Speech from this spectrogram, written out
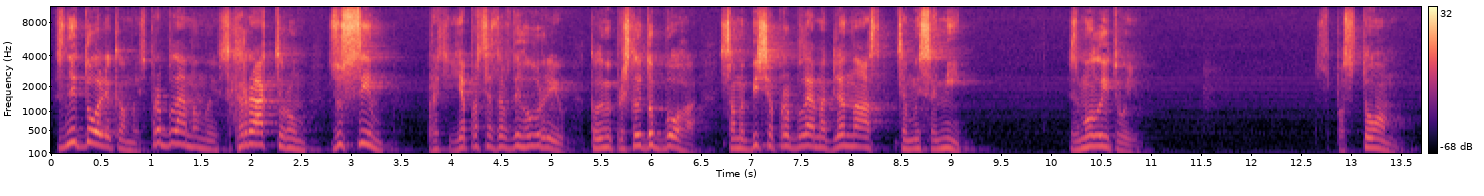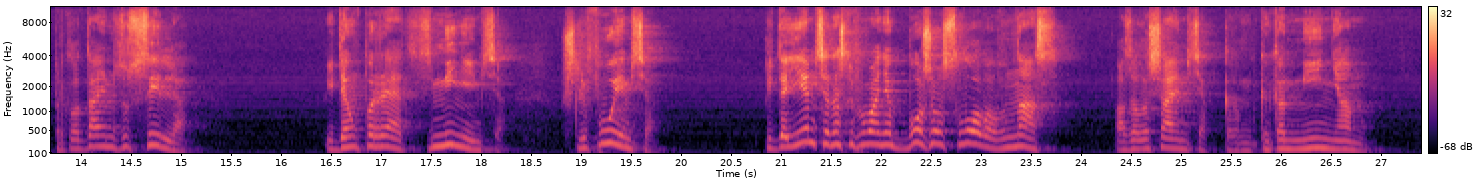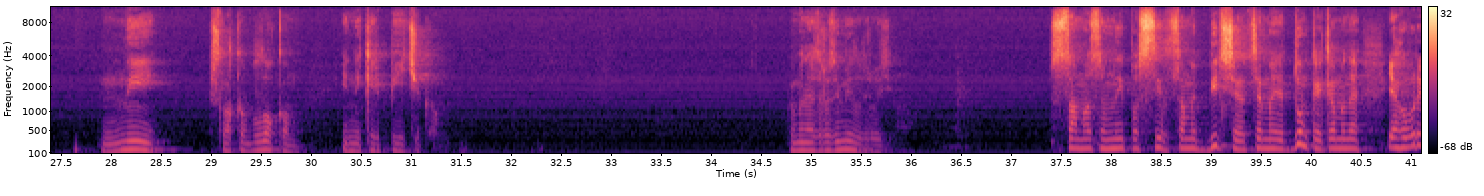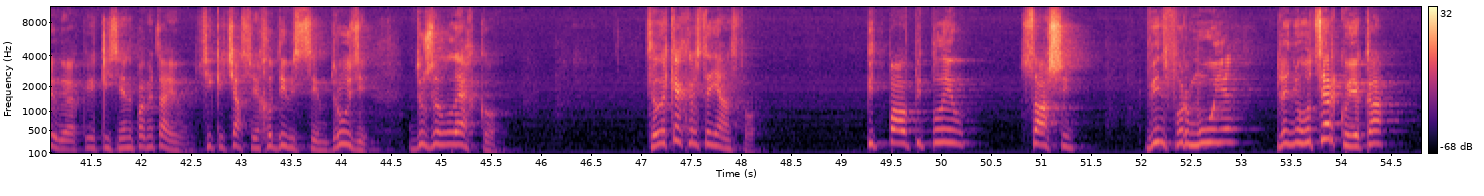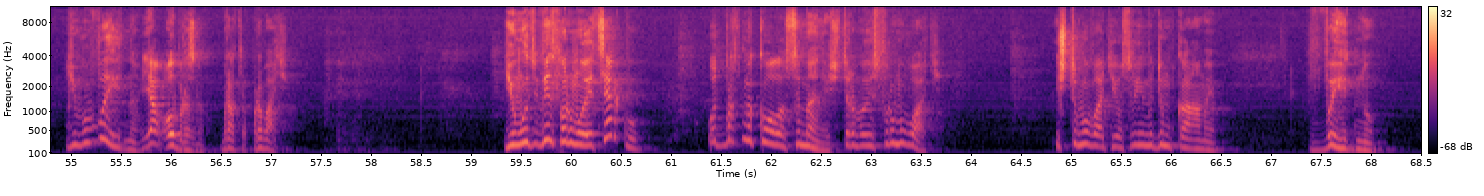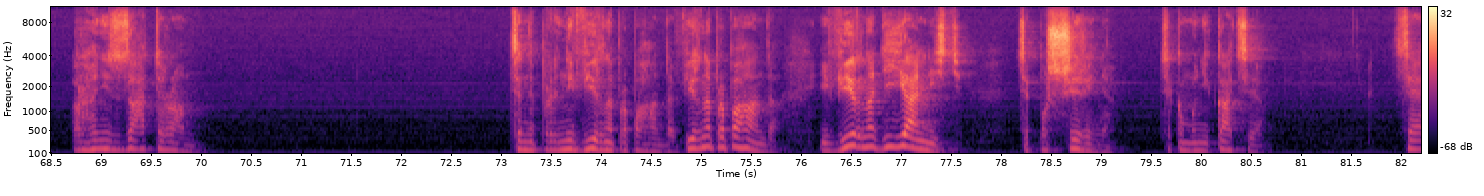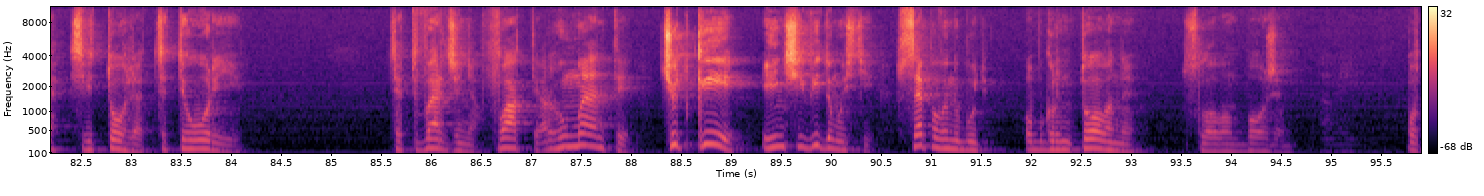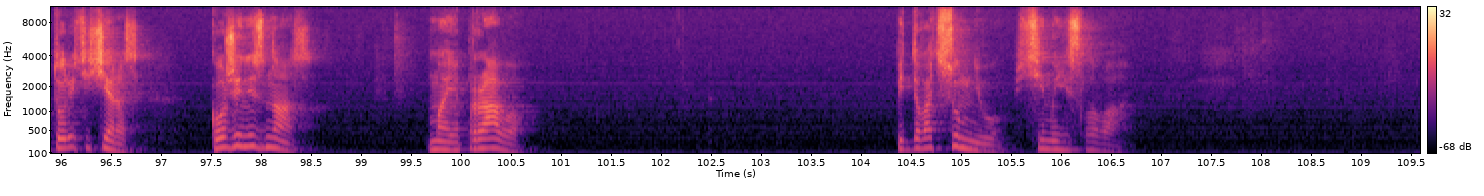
З недоліками, з проблемами, з характером, з усім. Я про це завжди говорив, коли ми прийшли до Бога. Саме більша проблема для нас це ми самі. З молитвою, з постом, прикладаємо зусилля, йдемо вперед, змінюємося, шліфуємося, піддаємося на шліфування Божого Слова в нас, а залишаємося камінням, не шлакоблоком і не кирпичиком. Ви мене зрозуміли, друзі? Саме основний посил, саме більше, це моя думка, яка мене. Я говорив, як якийсь, я не пам'ятаю, скільки часу я ходив із цим. Друзі, дуже легко. Це легке християнство. Підпав підплив Саші. Він формує для нього церкву, яка йому вигідна. Я образно, брате, пробач. Йому, він формує церкву. От брат Микола Семенович, треба його сформувати. І штурмувати його своїми думками. Вигідну організаторам. Це не вірна пропаганда. Вірна пропаганда і вірна діяльність це поширення, це комунікація, це світогляд, це теорії, це твердження, факти, аргументи, чутки і інші відомості. Все повинно бути обґрунтоване Словом Божим. Повторюся ще раз, кожен із нас має право піддавати сумніву всі мої слова.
